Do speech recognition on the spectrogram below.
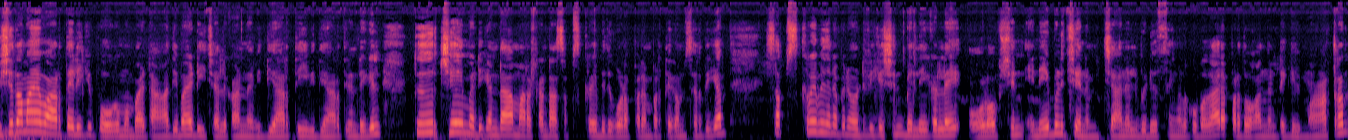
വിശദമായ വാർത്തയിലേക്ക് പോകും മുമ്പായിട്ട് ആദ്യമായിട്ട് ഈ ചാനൽ കാണുന്ന വിദ്യാർത്ഥി വിദ്യാർത്ഥി ഉണ്ടെങ്കിൽ തീർച്ചയായും അടിക്കണ്ട മറക്കണ്ട സബ്സ്ക്രൈബ് ചെയ്ത് കൂടെ പരം പ്രത്യേകം ശ്രദ്ധിക്കാം. സബ്സ്ക്രൈബ് ചെയ്തതിനൊപ്പം നോട്ടിഫിക്കേഷൻ ബെല്ലുകളിലെ ഓൾ ഓപ്ഷൻ എനേബിൾ ചെയ്യാനും ചാനൽ വീഡിയോസ് നിങ്ങൾക്ക് ഉപകാരപ്രദമാകുന്നുണ്ടെങ്കിൽ മാത്രം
